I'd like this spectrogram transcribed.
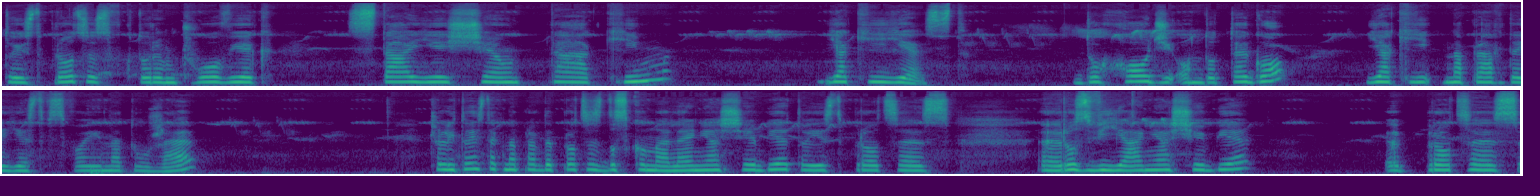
to jest proces, w którym człowiek staje się takim, jaki jest. Dochodzi on do tego, jaki naprawdę jest w swojej naturze. Czyli to jest tak naprawdę proces doskonalenia siebie, to jest proces e, rozwijania siebie, e, proces.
